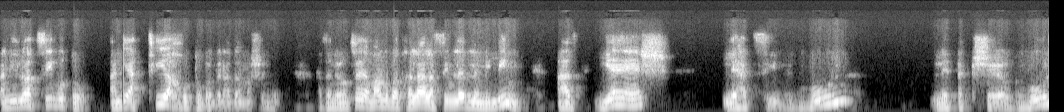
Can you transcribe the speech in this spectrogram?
אני לא אציב אותו, אני אטיח אותו בבן אדם השני. אז אני רוצה, אמרנו בהתחלה, לשים לב למילים, אז יש להציב גבול, לתקשר גבול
